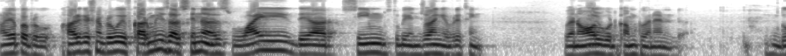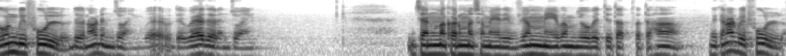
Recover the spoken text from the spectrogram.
Prabhu, Hare Krishna Prabhu, if karmis are sinners, why they are seems to be enjoying everything? when all would come to an end. Don't be fooled, they are not enjoying. Where they where they are enjoying. Janma karma chame divyam evam yoveti tatvataha. We cannot be fooled.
